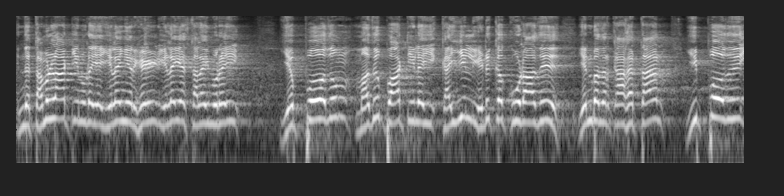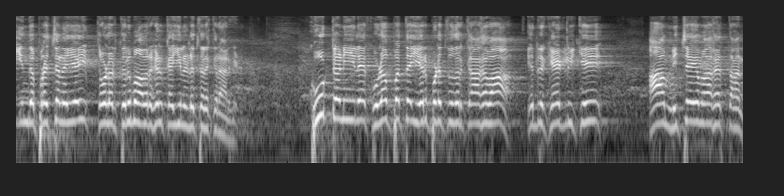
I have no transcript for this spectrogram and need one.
இந்த தமிழ்நாட்டினுடைய இளைஞர்கள் இளைய தலைமுறை எப்போதும் மது பாட்டிலை கையில் எடுக்கக்கூடாது என்பதற்காகத்தான் இப்போது இந்த பிரச்சனையை தோழர் திருமா அவர்கள் கையில் எடுத்திருக்கிறார்கள். கூட்டணியிலே குழப்பத்தை ஏற்படுத்துவதற்காகவா என்று கேள்விக்கு ஆம் நிச்சயமாகத்தான்.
